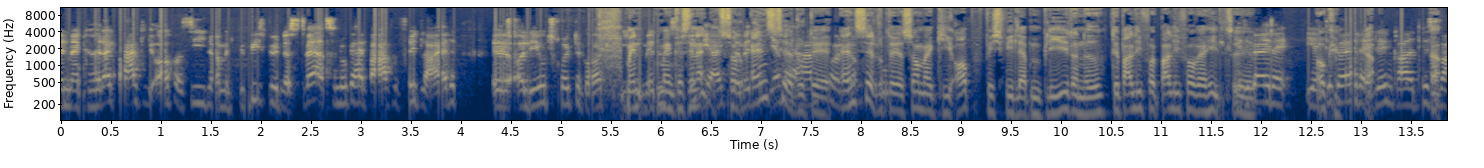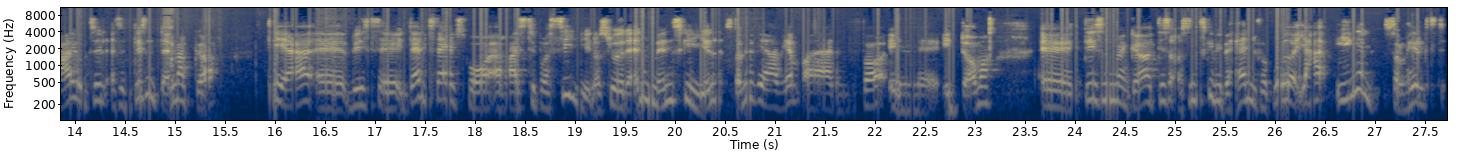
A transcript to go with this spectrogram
men man kan heller ikke bare give op og sige, at bevisbyrden er svært, så nu kan han bare få frit lejde øh, og leve trygt og godt i Men, mellemtiden. men Det Christina, ikke så anser du, det, anser du det som at give op, hvis vi lader dem blive dernede? Det er bare lige for, bare lige for at være helt... Ja, det øh, gør jeg da, ja, okay. det gør jeg da Ja. i den grad. Det Ja. svarer jo til, altså det som Danmark gør, det er, øh, hvis øh, en dansk statsborger er rejst til Brasilien og slået et andet menneske ihjel, så vil vi have ham hjem og have for en, øh, en dommer. Øh, det er sådan, man gør, det er, så- og sådan skal vi behandle forbrydere. Jeg har ingen som helst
